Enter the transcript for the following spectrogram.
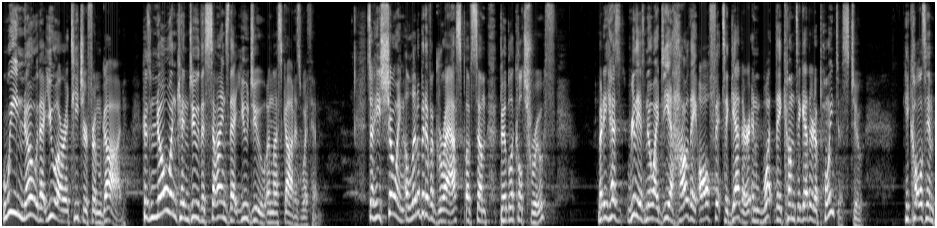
we know that you are a teacher from God because no one can do the signs that you do unless God is with him. So he's showing a little bit of a grasp of some biblical truth, but he has really has no idea how they all fit together and what they come together to point us to. He calls him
